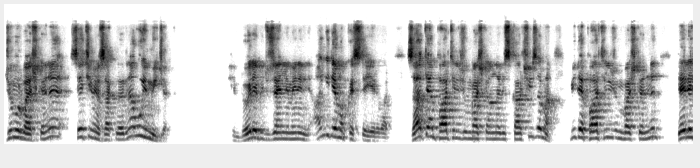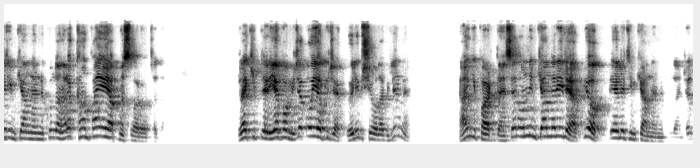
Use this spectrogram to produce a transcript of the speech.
Cumhurbaşkanı seçim yasaklarına uymayacak. Şimdi böyle bir düzenlemenin hangi demokraside yeri var? Zaten partili cumhurbaşkanına biz karşıyız ama bir de partili cumhurbaşkanının devlet imkanlarını kullanarak kampanya yapması var ortada. Rakipleri yapamayacak, o yapacak. Böyle bir şey olabilir mi? Hangi partiden sen onun imkanlarıyla yap. Yok, devlet imkanlarını kullanacağız.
